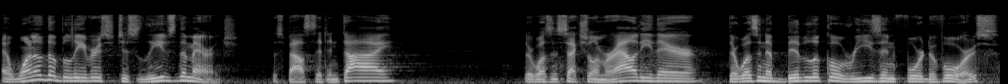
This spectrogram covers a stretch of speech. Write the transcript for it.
and one of the believers just leaves the marriage. The spouse didn't die. There wasn't sexual immorality there. There wasn't a biblical reason for divorce.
